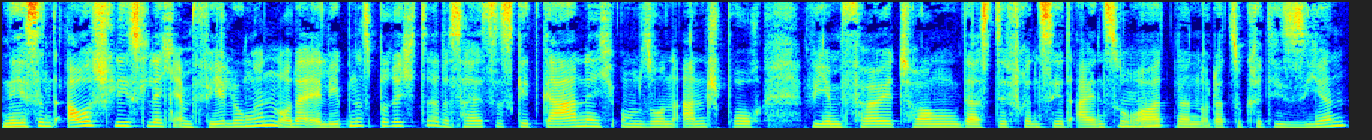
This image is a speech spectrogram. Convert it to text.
Nee, es sind ausschließlich Empfehlungen oder Erlebnisberichte. Das heißt, es geht gar nicht um so einen Anspruch wie im Feuilleton, das differenziert einzuordnen mhm. oder zu kritisieren.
